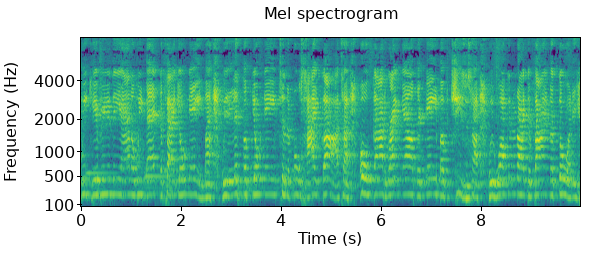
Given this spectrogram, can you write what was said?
we give you the honor. We magnify your name. Uh, we lift up your name to the Most High God. Uh, oh God, right now in the name of Jesus, we're walking in our divine authority.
